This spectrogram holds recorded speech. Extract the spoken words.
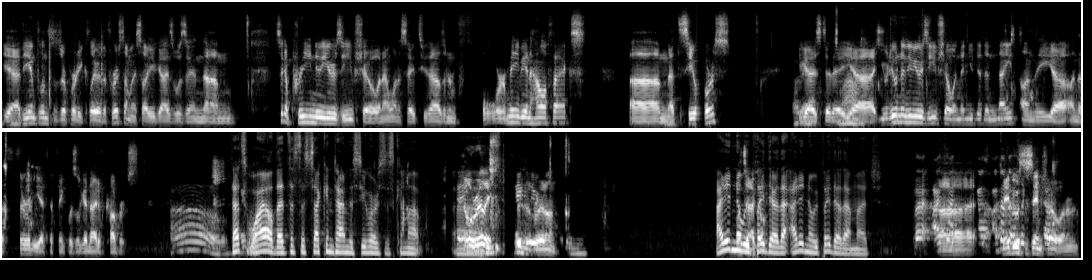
yeah, the influences are pretty clear. The first time I saw you guys was in um, it's like a pre New Year's Eve show, and I want to say 2004, maybe in Halifax, um, at the Seahorse. Okay. You guys did a Wow. uh, you were doing a New Year's Eve show, and then you did a night on the uh, on the 30th. I think was like a night of covers. Oh, That's I- wild. That, that's the second time the Seahorse has come up. oh, Uh, really? Hey, right on. I didn't know What's we played called? there. That I didn't know we played there that much. But I thought, Uh, I thought maybe it was like the same show. I don't know.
